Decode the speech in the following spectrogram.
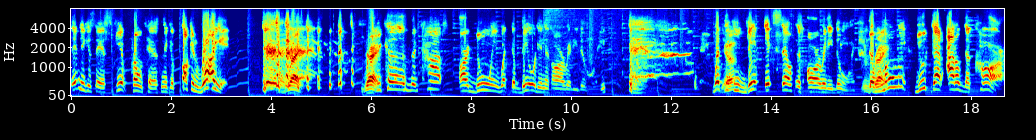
That nigga said skip protest, nigga fucking riot. right. Right. Because the cops are doing what the building is already doing. what Yeah. the event itself is already doing. The right. moment you got out of the car,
